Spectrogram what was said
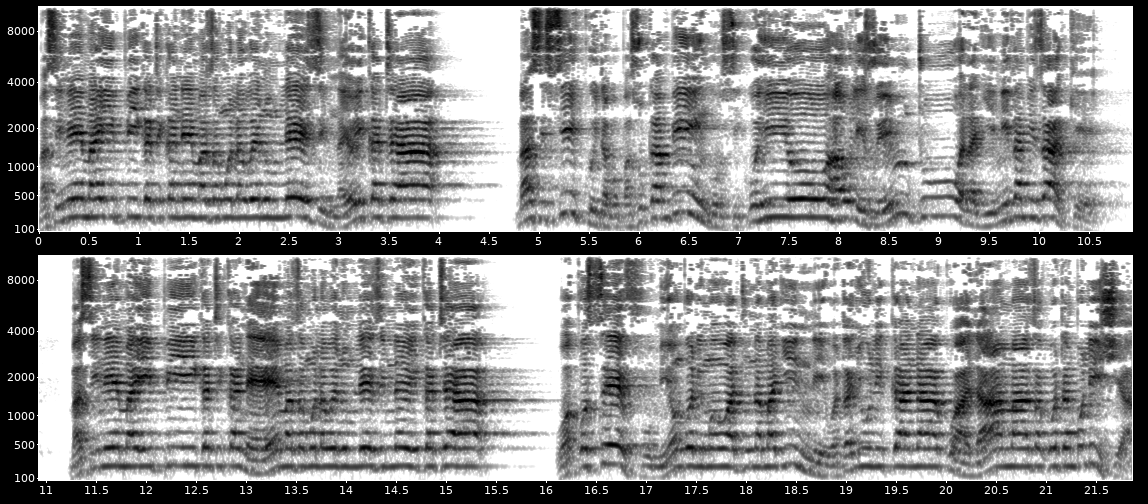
Basi neema ipi katika neema za Mola wenu mlezi mnayoikataa? Basi siku itapopasuka mbingu, siku hiyo haulizwi mtu wala jini dhambi zake. Basi neema ipi katika neema za Mola wenu mlezi mnayoikataa? Wakosefu miongoni mwa watu na majini watajulikana kwa alama za kuwatambulisha.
